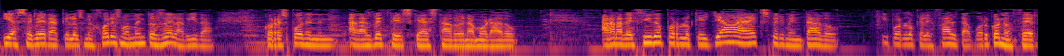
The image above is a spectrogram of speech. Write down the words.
y asevera que los mejores momentos de la vida corresponden a las veces que ha estado enamorado. Agradecido por lo que ya ha experimentado y por lo que le falta por conocer,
